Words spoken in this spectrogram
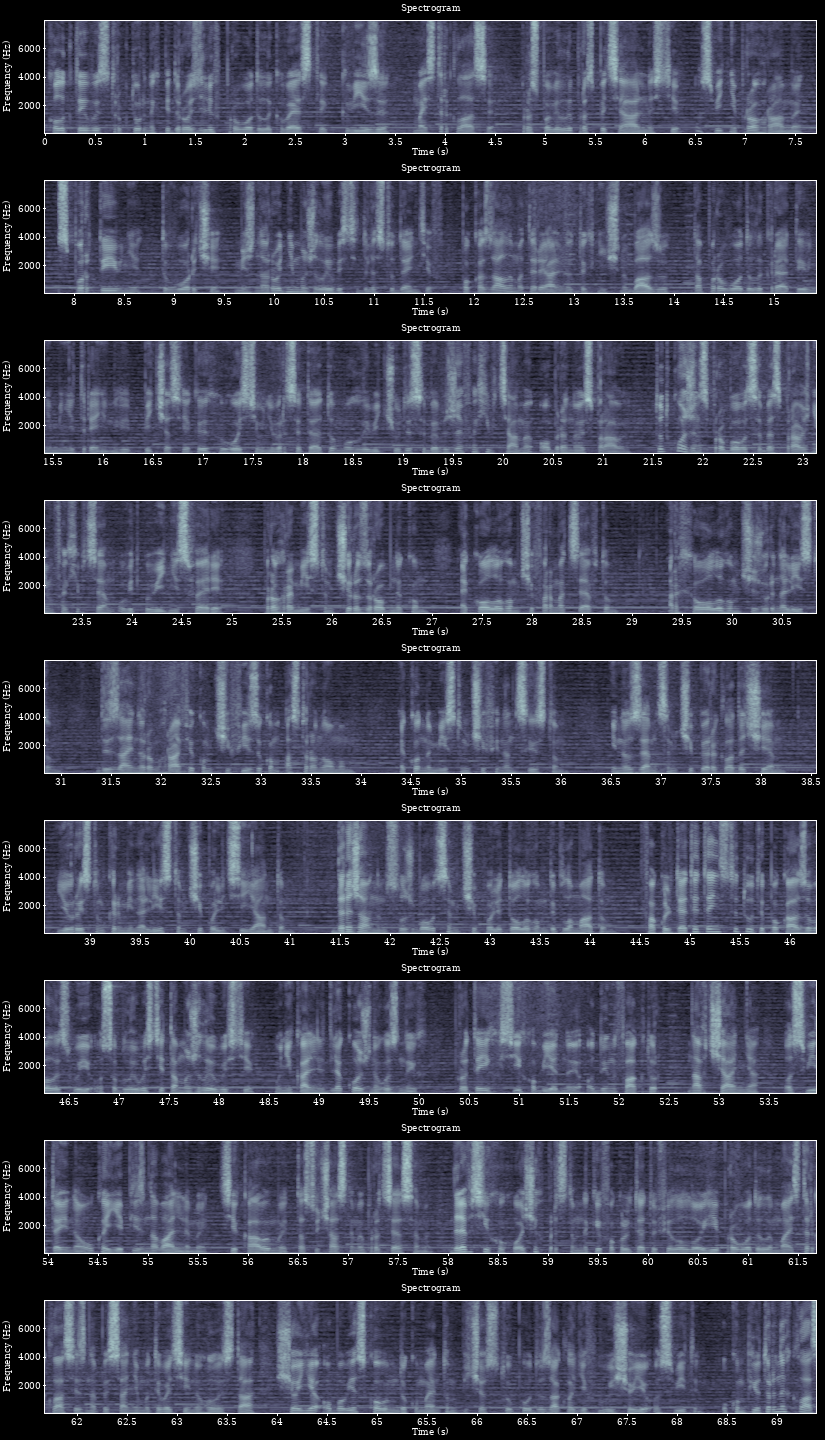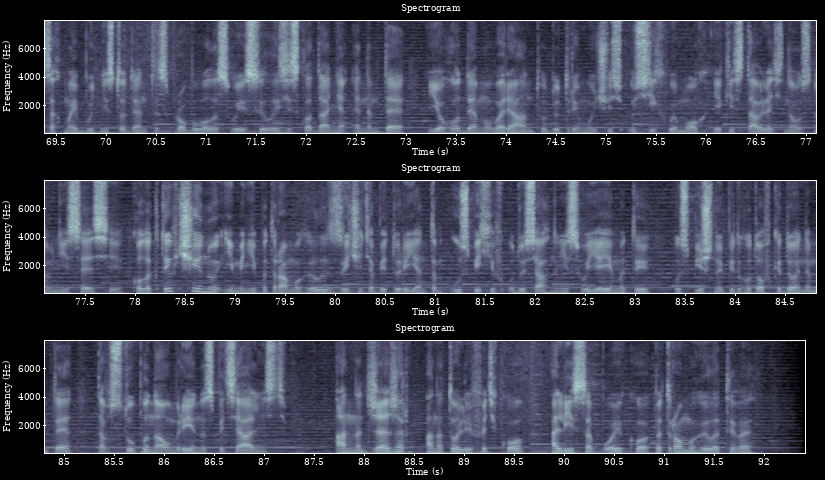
Колективи структурних підрозділів проводили квести, квізи, майстер-класи, розповіли про спеціальності, освітні програми, спортивні, творчі, міжнародні можливості для студентів, показали матеріальну технічну базу та проводили креативні міні-тренінги, під час яких гості університету могли відчути себе вже фахівцями обраної справи. Тут кожен спробував себе справжнім фахівцем у відповідній сфері програмістом чи розробником, екологом чи фармацевтом, археологом чи журналістом, дизайнером графіком чи фізиком-астрономом, економістом чи фінансистом, іноземцем чи перекладачем, юристом-криміналістом чи поліціянтом, державним службовцем чи політологом-дипломатом. Факультети та інститути показували свої особливості та можливості, унікальні для кожного з них. Проте їх всіх об'єднує один фактор навчання, освіта і наука є пізнавальними, цікавими та сучасними процесами. Для всіх охочих представники факультету філології проводили майстер-класи з написання мотиваційного листа, що є обов'язковим документом під час вступу до закладів вищої освіти. У комп'ютерних класах майбутні студенти спробували свої сили зі складання НМТ, його демо-варіанту, дотримуючись усіх вимог, які ставлять на основній сесії. Колектив чину імені Петра Могили зичить абітурієнтам успіхів у досягненні своєї мети, успішної підготовки до НМТ та вступу на омріяну спеціальність. Анна Джежер, Анатолій Федько, Аліса Бойко, Петро Могила ТВ.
